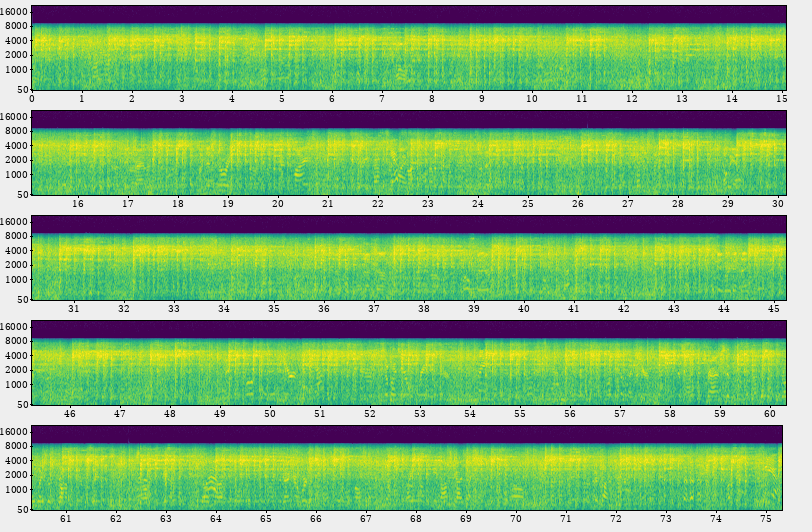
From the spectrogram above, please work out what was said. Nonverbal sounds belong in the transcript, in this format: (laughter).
Thank you. make them cross the decision. So, yeah, so, uh, you know, that works, that's good. We'll. Right now, we need lots of guys like that. Um, so, good luck. (laughs) okay. See ya.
